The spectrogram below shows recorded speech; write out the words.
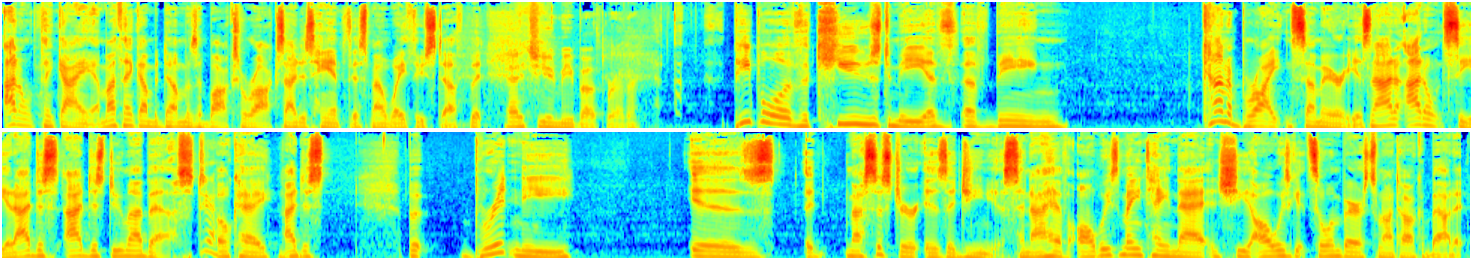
I don't think I am. I think I'm a dumb as a box of rocks. I just hand fist my way through stuff. But That's you and me both, brother. people have accused me of of being kind of bright in some areas, and I, I don't see it. I just I just do my best. Yeah. Okay, I just. But Brittany is my sister is a genius, and I have always maintained that, and she always gets so embarrassed when I talk about it,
